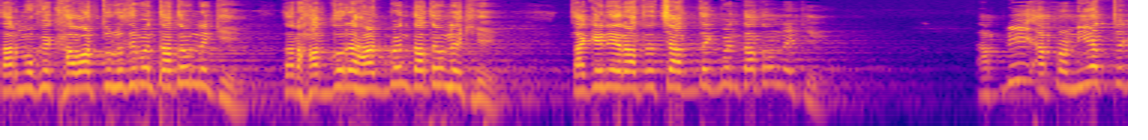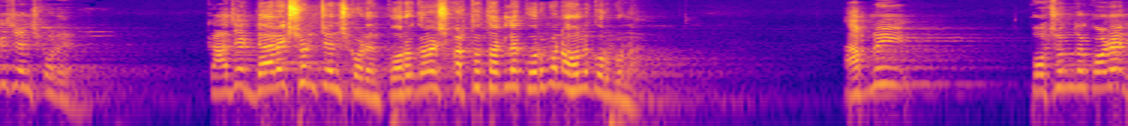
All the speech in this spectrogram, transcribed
তার মুখে খাবার তুলে দেবেন, তাতেও নাকি? তার হাত ধরে হাঁটবেন, তাতেও নাকি? তাকে নিয়ে রাত্রে চাঁদ দেখবেন, তাতেও নাকি? আপনি আপনার নিয়তটাকে চেঞ্জ করেন। কাজের ডাইরেকশন চেঞ্জ করেন। পরকালের স্বার্থ থাকলে করব, না হলে করব না। আপনি পছন্দ করেন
